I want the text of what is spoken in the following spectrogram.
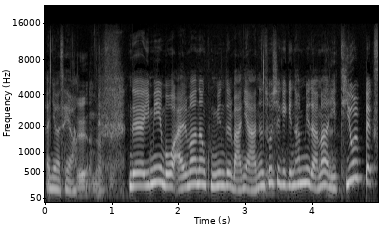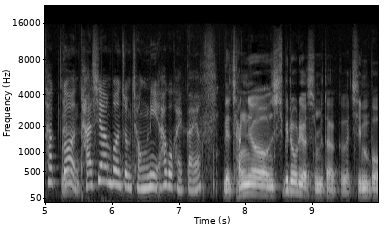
안녕하세요. 네, 안녕하세요. 네, 이미 뭐 알만한 국민들 많이 아는 소식이긴 합니다만 이 디올백 사건 네. 다시 한번 좀 정리하고 갈까요? 네, 작년 11월이었습니다. 그 진보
